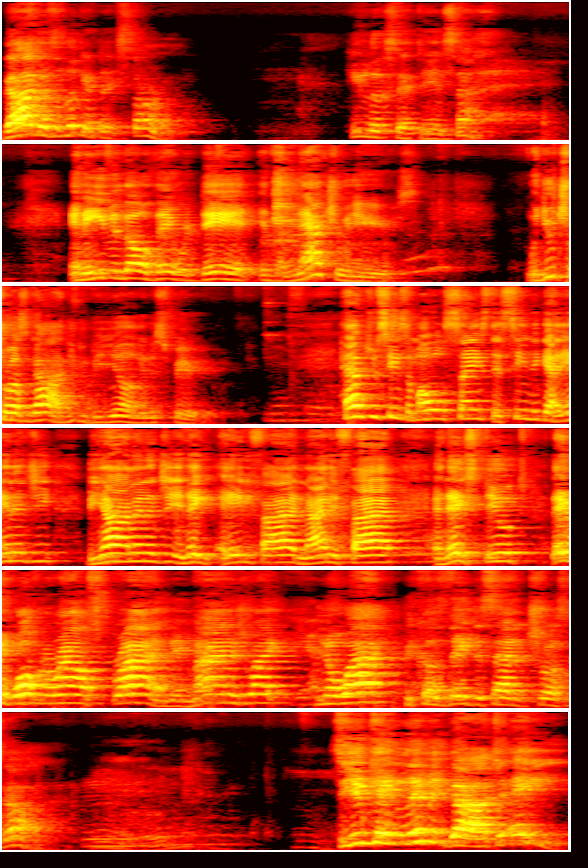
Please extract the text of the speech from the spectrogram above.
God doesn't look at the external. He looks at the inside. And even though they were dead in the natural years, when you trust God, you can be young in the spirit. Haven't you seen some old saints that seem to got energy, beyond energy, and they 85, 95, and they still, they walking around spry and their mind is right? You know why? Because they decided to trust God. Mm-hmm. So you can't limit God to age.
